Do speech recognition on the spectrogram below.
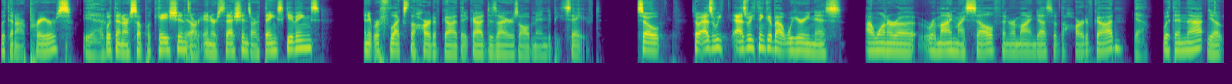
within our prayers, yeah. within our supplications, Yeah. our intercessions, our thanksgivings, and it reflects the heart of God that God desires all men to be saved. So so as we as we think about weariness, I want to uh, remind myself and remind us of the heart of God. Yeah. Within that is Yep.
